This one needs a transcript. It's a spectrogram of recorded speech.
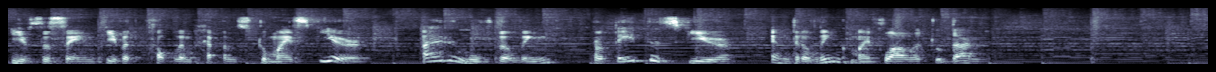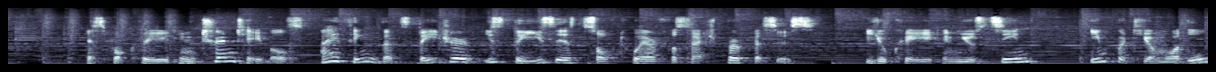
If the same pivot problem happens to my sphere, I remove the link, rotate the sphere, and relink my flower to dummy. As for creating turntables, I think that Stager is the easiest software for such purposes. You create a new scene, import your model,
